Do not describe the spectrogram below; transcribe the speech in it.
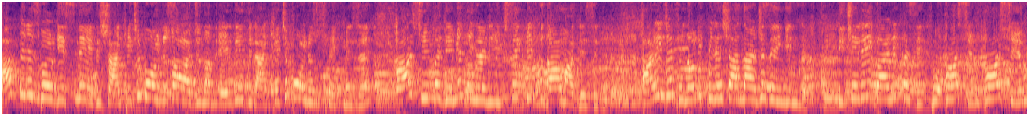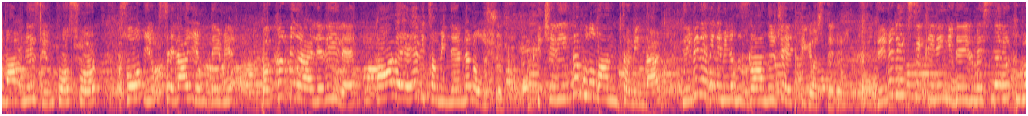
Akdeniz bölgesine yetişen keçi boynuzu ağacından elde edilen keçi boynuzu pekmezi, kalsiyum ve demir minerali yüksek bir gıda maddesidir. Ayrıca fenolik bileşenlerce zengindir. İçeriği garlik asit, potasyum, kalsiyum, magnezyum, fosfor, sodyum, selenyum, demir, bakır mineralleri ile K ve E vitaminlerinden oluşur. İçeriğinde bulunan vitaminler demir emilimini hızlandırıcı etki gösterir. Demir eksikliğinin giderilmesine ve kuru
